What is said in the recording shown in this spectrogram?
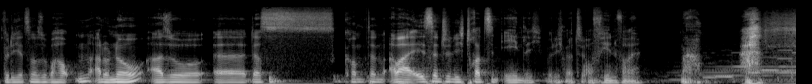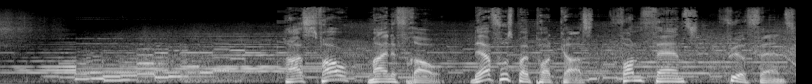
würde ich jetzt mal so behaupten. I don't know. Also äh, das kommt dann, aber ist natürlich trotzdem ähnlich, würde ich mal tippen. Auf jeden Fall. Na. HSV, meine Frau. Der Fußball-Podcast von Fans für Fans.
